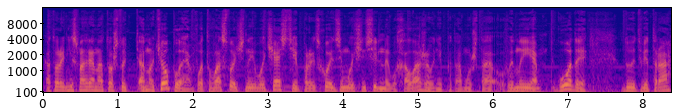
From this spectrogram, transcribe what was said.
который, несмотря на то, что оно теплое, вот в восточной его части происходит зимой очень сильное выхолаживание, потому что в иные годы дуют ветра,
